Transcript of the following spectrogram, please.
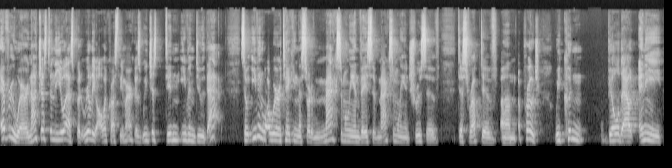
everywhere, not just in the US, but really all across the Americas, we just didn't even do that. So even while we were taking this sort of maximally invasive, maximally intrusive, disruptive um, approach, we couldn't build out any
